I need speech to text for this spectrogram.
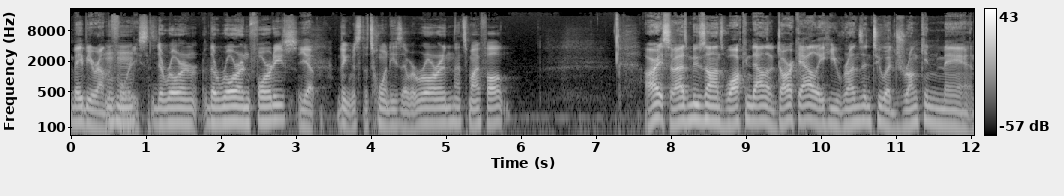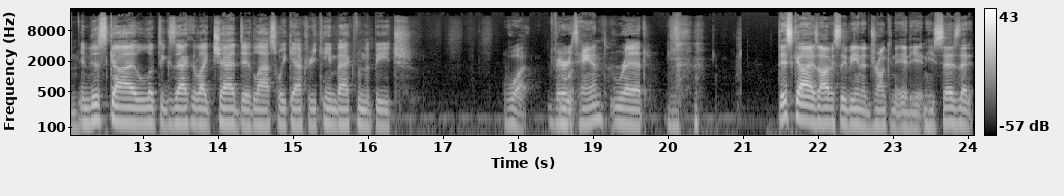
maybe around the mm-hmm. 40s. The roaring, the roaring 40s. Yep. I think it was the 20s that were roaring. That's my fault. All right, so as Muzan's walking down a dark alley, he runs into a drunken man. And this guy looked exactly like Chad did last week after he came back from the beach. What? Very tan? Red. This guy is obviously being a drunken idiot, and he says that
